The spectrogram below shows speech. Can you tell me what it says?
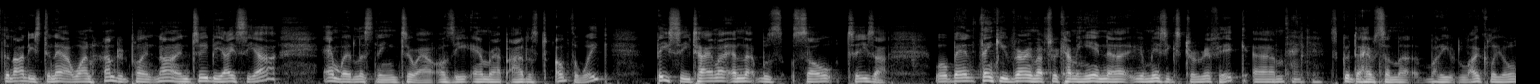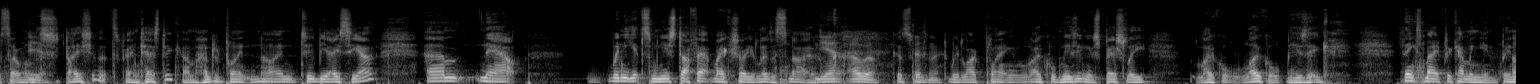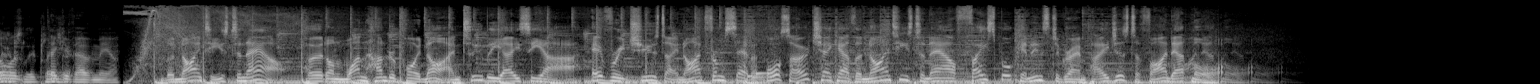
It's the 90s to now 100.9 2BACR, and we're listening to our Aussie AMRAP Artist of the Week, BC Taylor, and that was Soul Teaser. Well, Ben, thank you very much for coming in. Uh, your music's terrific. Um, Thank you. It's good to have somebody locally also on Yeah. the station. It's fantastic on 100.9 2BACR. Um, now, when you get some new stuff out, make sure you let us know. Yeah, I will. because we, we like playing local music, especially local local music. Thanks, mate, for coming in. Ben Oh, an absolute pleasure. thank you for having me on. The 90s to now. Heard on 100.9 2BACR every Tuesday night from 7. Also, check out the 90s to now Facebook and Instagram pages to find out more.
